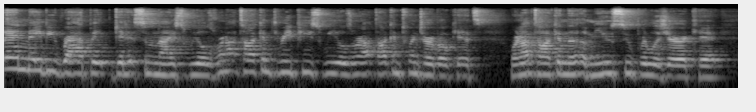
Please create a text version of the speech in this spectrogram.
and maybe wrap it, get it some nice wheels. We're not talking three piece wheels, we're not talking twin turbo kits. We're not talking the Amuse Superleggera kit.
